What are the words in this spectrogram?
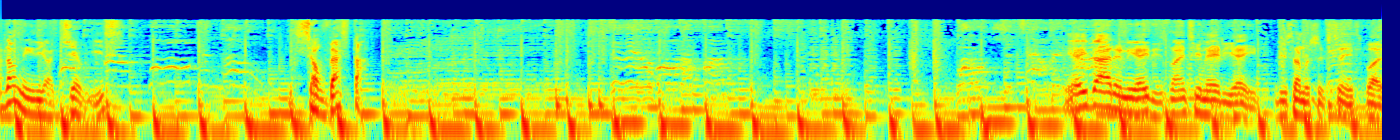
don't need your jiris. Sylvester. Yeah, he died in the 80s, 1988, December 16th. But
